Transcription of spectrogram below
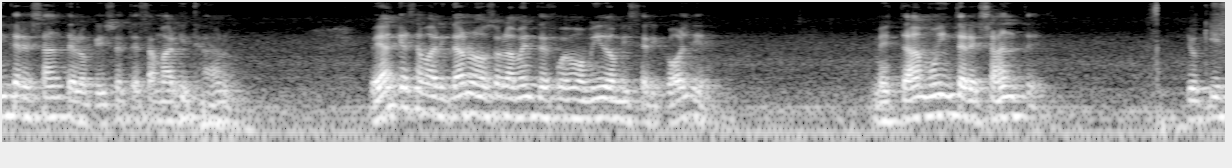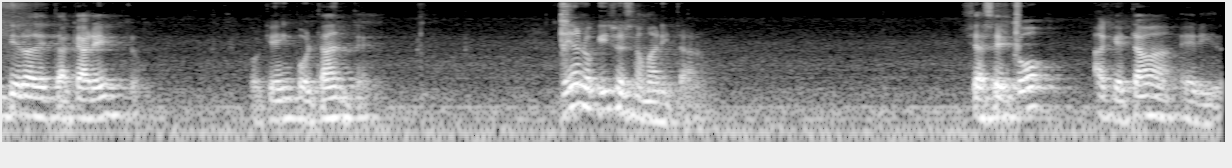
interesante lo que hizo este samaritano. Vean que el samaritano no solamente fue movido a misericordia, me está muy interesante. Yo quisiera destacar esto, porque es importante. Vean lo que hizo el samaritano. Se acercó al que estaba herido.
